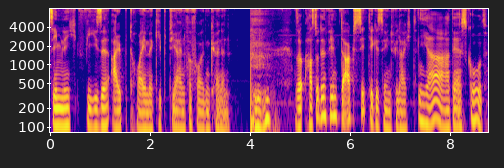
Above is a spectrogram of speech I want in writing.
ziemlich fiese Albträume gibt, die einen verfolgen können. Mhm. Also hast du den Film Dark City gesehen vielleicht? Ja, der ist gut.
